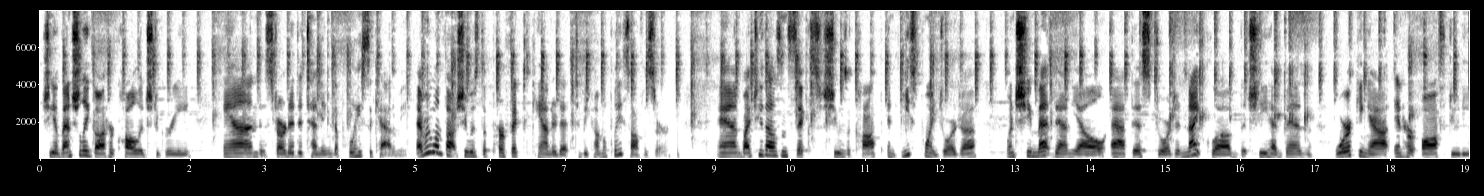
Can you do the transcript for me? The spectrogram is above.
she eventually got her college degree and started attending the police academy. Everyone thought she was the perfect candidate to become a police officer. And by 2006, she was a cop in East Point, Georgia, when she met Danielle at this Georgia nightclub that she had been working at in her off duty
